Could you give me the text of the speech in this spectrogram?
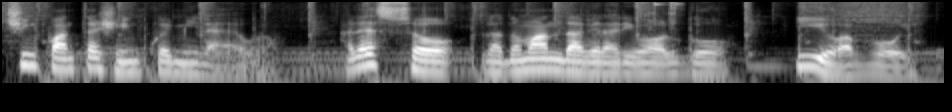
55.000 euro. Adesso la domanda ve la rivolgo io a voi.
